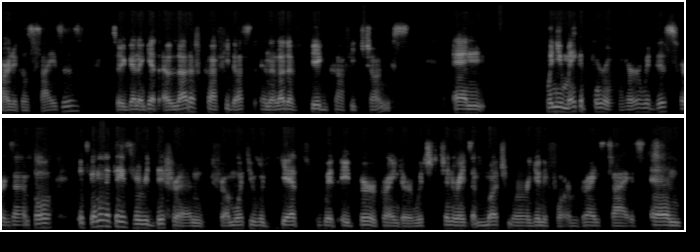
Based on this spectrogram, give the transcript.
particle sizes. So you're gonna get a lot of coffee dust and a lot of big coffee chunks. And when you make a pour over with this, for example, it's going to taste very different from what you would get with a burr grinder, which generates a much more uniform grind size. And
